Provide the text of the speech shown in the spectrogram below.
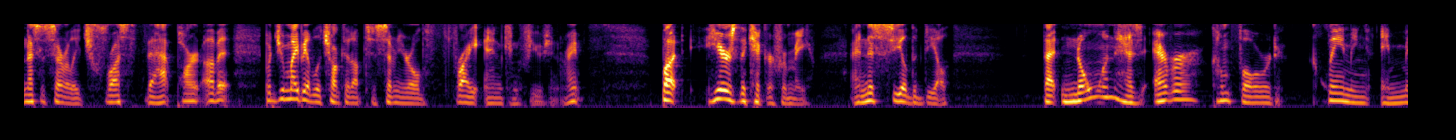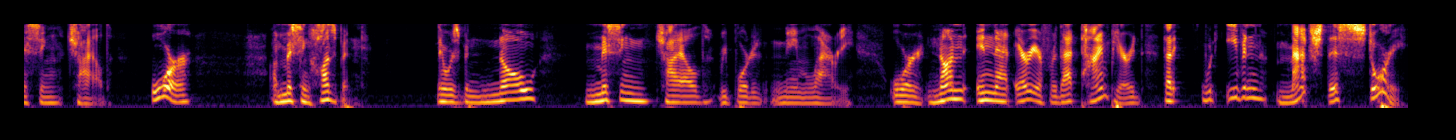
necessarily trust that part of it, but you might be able to chalk it up to seven year old fright and confusion, right? But here's the kicker for me and this sealed the deal, that no one has ever come forward claiming a missing child or a missing husband. There has been no missing child reported named Larry, or none in that area for that time period that would even match this story.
